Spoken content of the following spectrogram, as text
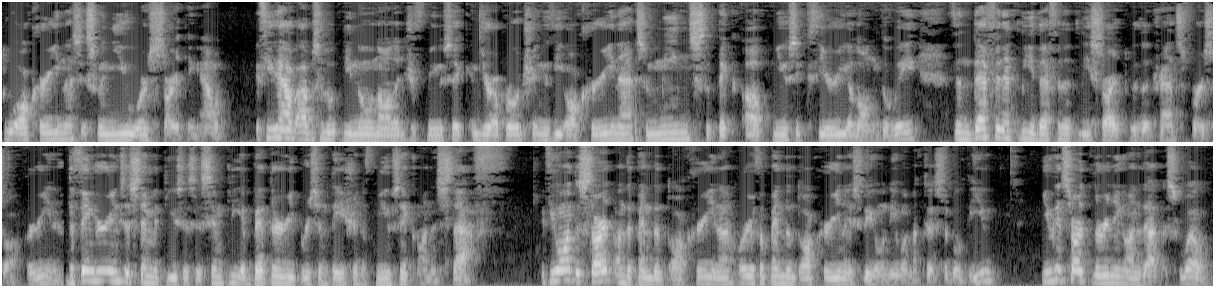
two ocarinas is when you are starting out if you have absolutely no knowledge of music and you're approaching the ocarina as a means to pick up music theory along the way, then definitely, definitely start with the transverse ocarina. The fingering system it uses is simply a better representation of music on a staff. If you want to start on the pendant ocarina, or if a pendant ocarina is the only one accessible to you, you can start learning on that as well.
